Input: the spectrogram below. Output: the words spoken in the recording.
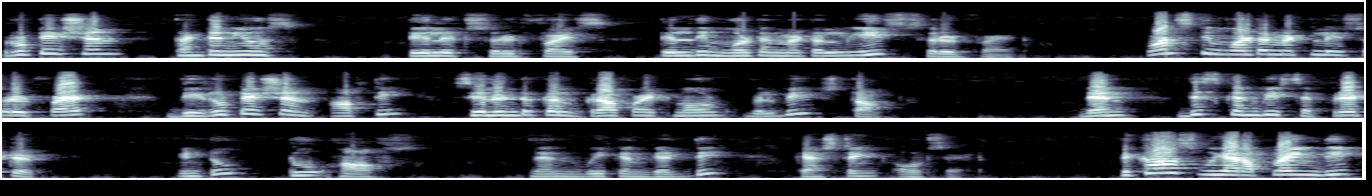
rotation continues till it solidifies till the molten metal is solidified. Once the molten metal is solidified the rotation of the cylindrical graphite mold will be stopped. Then this can be separated into two halves then we can get the casting outside. Because we are applying the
